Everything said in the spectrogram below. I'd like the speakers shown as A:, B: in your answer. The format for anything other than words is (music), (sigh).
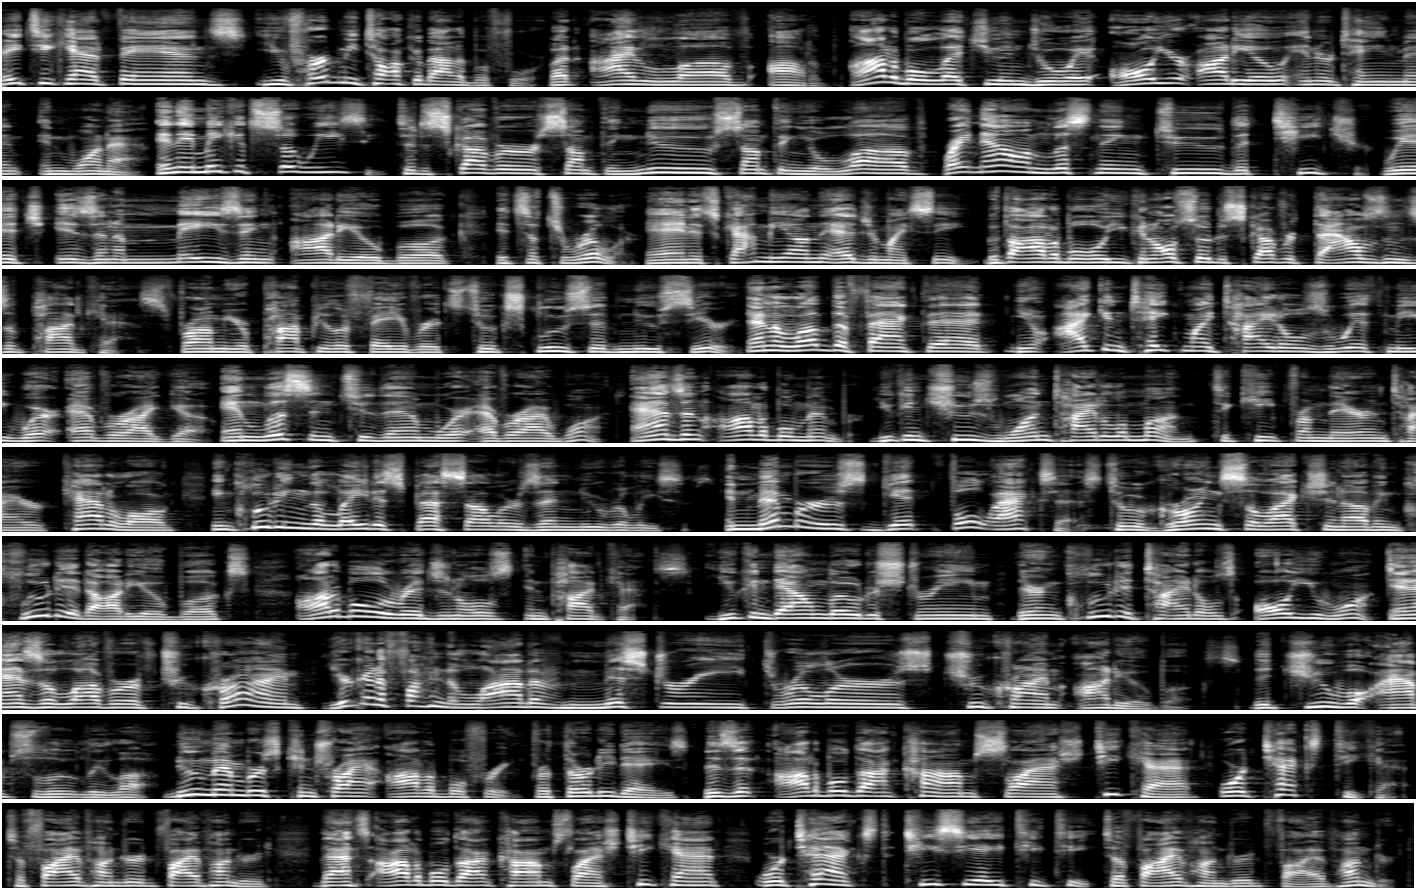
A: Hey, TCAT fans, you've heard me talk about it before, but I love Audible. Audible lets you enjoy all your audio entertainment in one app, and they make it so easy to discover something new, something you'll love. Right now, I'm listening to The Teacher, which is an amazing audiobook. It's a thriller, and it's got me on the edge of my seat. With Audible, you can also discover thousands of podcasts from your popular favorites to exclusive new series. And I love the fact that, you know, I can take my titles with me wherever I go and listen to them wherever I want. As an Audible member, you can choose one title a month to keep from their entire catalog, including the latest bestsellers and new releases. And members get full access to a growing selection of included audiobooks, Audible originals, and podcasts. You can download or stream their included titles all you want. And as a lover of true crime, you're going to find a lot of mystery, thrillers, true crime audiobooks that you will absolutely love. New members can try Audible free for 30 days. Visit audible.com slash TCAT or text TCAT to 500 500. That's audible.com slash TCAT or text TCATT to 500 500.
